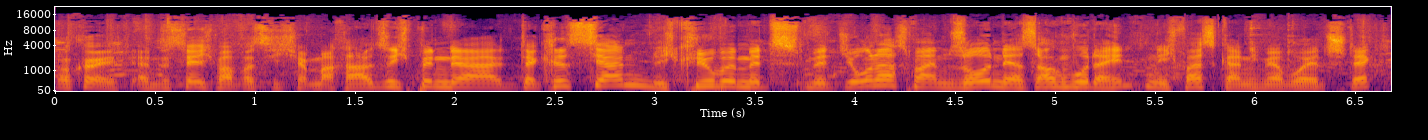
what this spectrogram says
Okay, dann erzähle ich mal, was ich hier mache. Also ich bin der, der Christian, ich cube mit, mit Jonas, meinem Sohn, der ist irgendwo da hinten, ich weiß gar nicht mehr, wo er jetzt steckt.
